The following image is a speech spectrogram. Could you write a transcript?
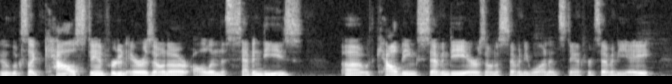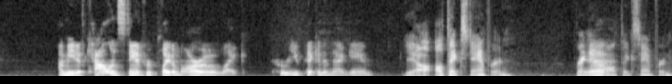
and it looks like Cal, Stanford, and Arizona are all in the 70s. Uh, with Cal being 70, Arizona 71, and Stanford 78. I mean, if Cal and Stanford play tomorrow, like, who are you picking in that game? Yeah, I'll, I'll take Stanford. Right yeah. now, I'll take Stanford.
